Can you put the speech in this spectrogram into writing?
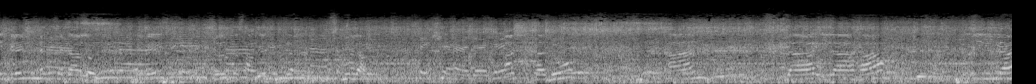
English, and Tagalog. Okay? Susunod ka sa akin. Bismillah. Say shahada. Ashhadu an la ilaha illa.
